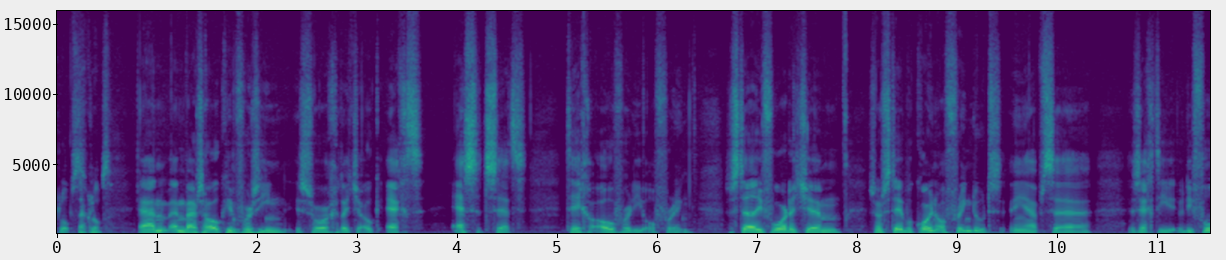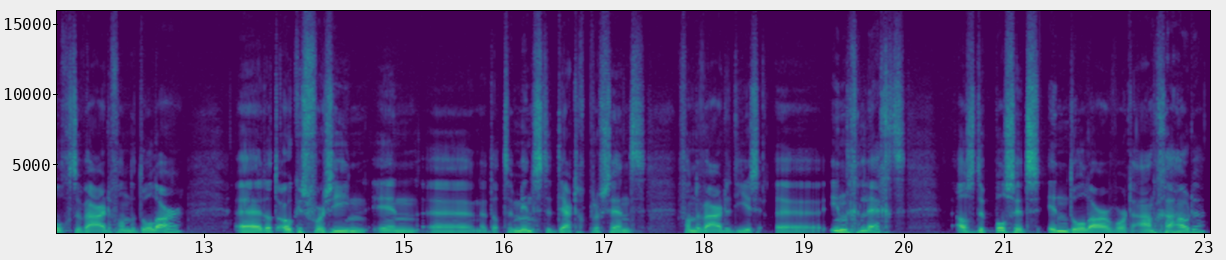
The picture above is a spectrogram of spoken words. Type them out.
klopt. Dat klopt. Ja, en, en waar ze ook in voorzien is zorgen dat je ook echt assets zet tegenover die offering. Dus stel je voor dat je um, zo'n stablecoin offering doet en je hebt zegt die, die volgt de waarde van de dollar. Uh, dat ook is voorzien in uh, dat tenminste 30% van de waarde die is uh, ingelegd als deposits in dollar wordt aangehouden.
